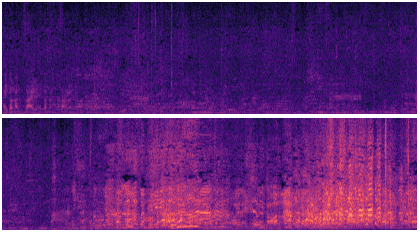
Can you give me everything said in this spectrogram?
ให้กำลังใจและให้กำลังใจไรอย่างเงี้ย ด้วยอะไรด้วยนาะอะยังไงฝากผลงานอะ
